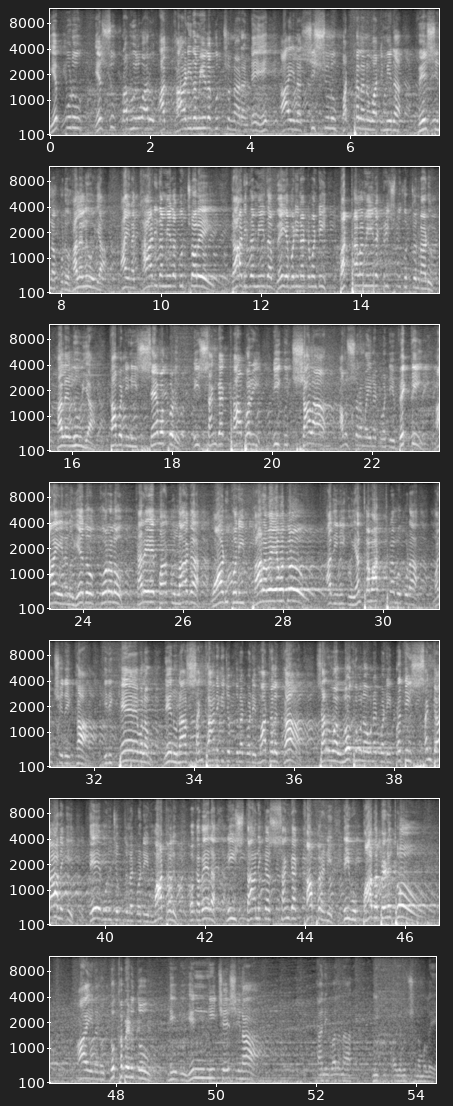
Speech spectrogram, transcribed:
ఎప్పుడు యస్సు ప్రభువుల వారు ఆ గాడిద మీద కూర్చున్నాడంటే ఆయన శిష్యులు బట్టలను వాటి మీద వేసినప్పుడు హలలుయ ఆయన గాడిద మీద కూర్చోలే. గాడిద మీద వేయబడినటువంటి బట్టల మీద క్రీస్తు కూర్చున్నాడు. హలలుయ కాబట్టి నీ సేవకుడు నీ సంఘ కాపరి నీకు చాలా అవసరమైనటువంటి వ్యక్తి ఆయనను ఏదో కూరలో కరేపాకు లాగా వాడుకొని పారవేయవద్దు. అది నీకు ఎంత మాత్రము కూడా మంచిది కా ఇది కేవలం నేను నా సంఘానికి చెప్తున్నటువంటి మాటలు కా సర్వలోకములో ఉన్నటువంటి ప్రతి సంఘానికి దేవుడు చెప్తున్నటువంటి మాటలు. ఒకవేళ నీ స్థానిక సంఘ కాపరిని నీవు బాధ పెడుతూ ఆయనను దుఃఖపెడుతూ నీవు ఎన్ని చేసినా దాని వలన నీకు ప్రయోజనములే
